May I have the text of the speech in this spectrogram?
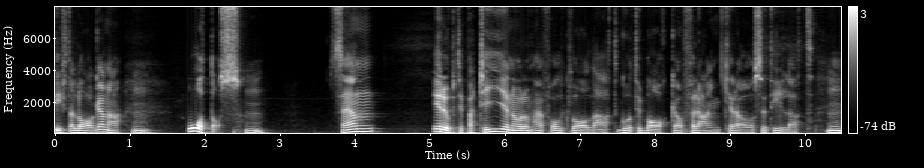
stiftar lagarna Mm. åt oss. Mm. Sen är det upp till partierna och de här folkvalda att gå tillbaka och förankra och se till att Mm.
